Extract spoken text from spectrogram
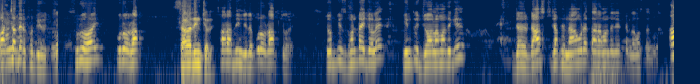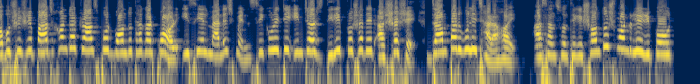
বাচ্চাদের ক্ষতি হচ্ছে। শুরু হয় পুরো রাত। সারাদিন চলে? সারাদিন চলে পুরো রাত চলে। চব্বিশ ঘন্টায় চলে কিন্তু জল আমাদেরকে ডাস্ট যাতে না উড়ে তার আমাদের একটা ব্যবস্থা করবে অবশেষে পাঁচ ঘণ্টা ট্রান্সপোর্ট বন্ধ থাকার পর ECL management security incharge Dilip প্রসাদের আশ্বাসে ডাম্পারগুলি ছাড়া হয়। আসানসোল থেকে সন্তোষ মন্ডলের রিপোর্ট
